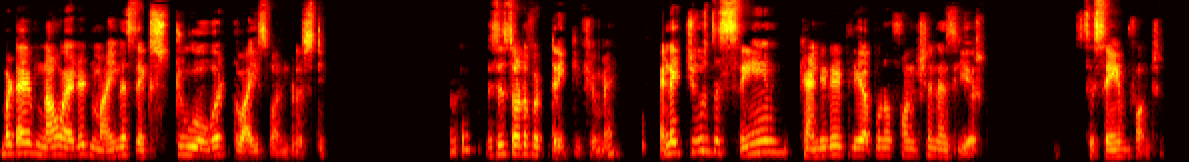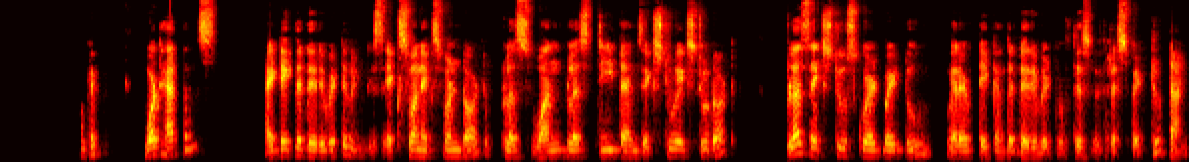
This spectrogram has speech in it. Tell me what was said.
but I have now added minus x2 over twice 1 plus t. Okay, this is sort of a trick if you may. And I choose the same candidate Lyapunov function as here. It's the same function. Okay, what happens? I take the derivative, it is x1 x1 dot plus 1 plus t times x2 x2 dot plus x2 squared by 2 where I've taken the derivative of this with respect to time.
